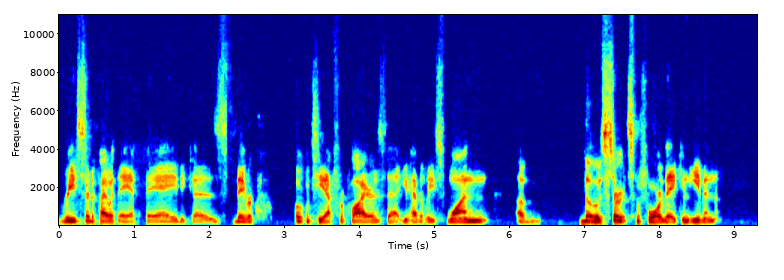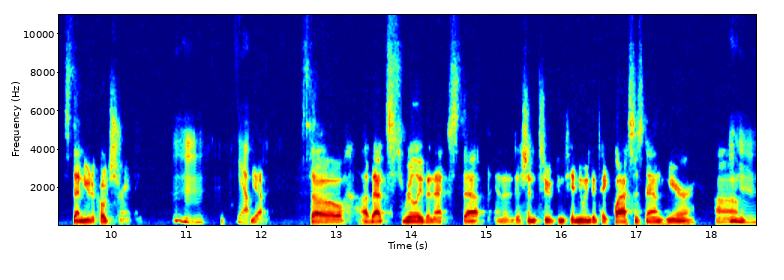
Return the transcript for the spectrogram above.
recertify with AFAA because they were OTF requires that you have at least one of those certs before they can even send you to coach training. Mm-hmm. Yeah. Yeah. So uh, that's really the next step. In addition to continuing to take classes down here, um, mm-hmm.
